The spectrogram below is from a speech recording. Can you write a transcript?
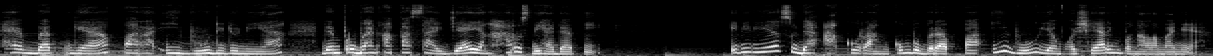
hebatnya para ibu di dunia dan perubahan apa saja yang harus dihadapi. Ini dia sudah aku rangkum beberapa ibu yang mau sharing pengalamannya.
